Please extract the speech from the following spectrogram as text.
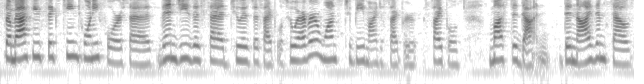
So Matthew 16, 24 says, Then Jesus said to his disciples, Whoever wants to be my disciples must deny themselves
